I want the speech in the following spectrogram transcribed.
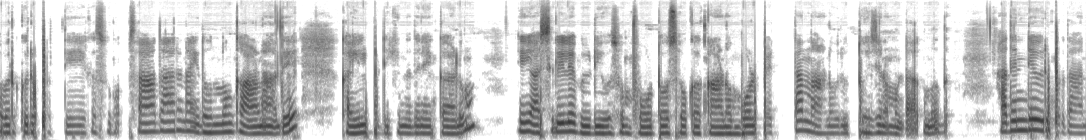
അവർക്കൊരു പ്രത്യേക സുഖം. സാധാരണ ഇതൊന്നും കാണാതെ കയ്യിൽ പിടിക്കുന്നതിനേക്കാളും ഈ അശ്ലീല വീഡിയോസും ഫോട്ടോസും ഒക്കെ കാണുമ്പോൾ പെട്ടെന്നാണ് ഒരു ഉത്തേജനം ഉണ്ടാകുന്നത്. അതിന്റെ ഒരു പ്രധാന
